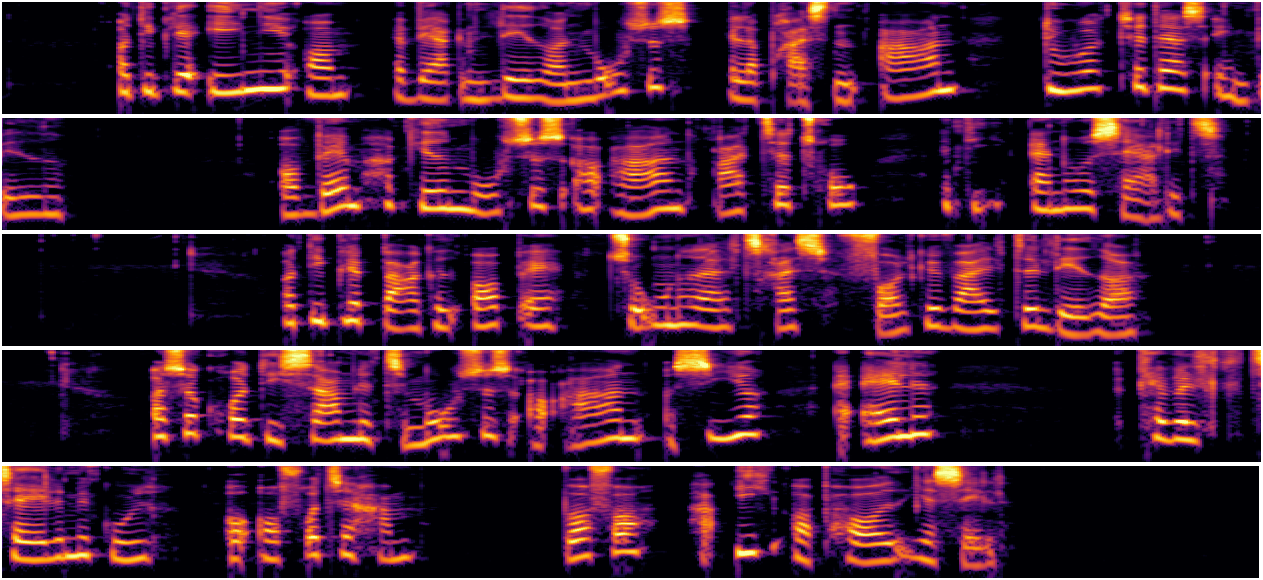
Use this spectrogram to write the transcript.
og de bliver enige om, at hverken lederen Moses eller præsten Aaron duer til deres embede. Og hvem har givet Moses og Aaron ret til at tro, at de er noget særligt? Og de bliver bakket op af 250 folkevalgte ledere. Og så går de samlet til Moses og Aaron og siger, at alle kan vel tale med Gud og ofre til ham. Hvorfor har I ophøjet jer selv?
